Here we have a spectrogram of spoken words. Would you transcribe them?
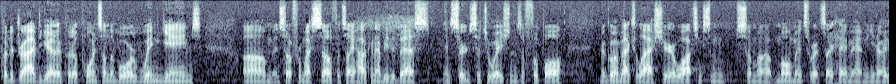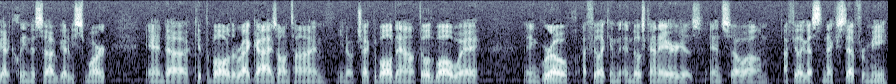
put a drive together, put up points on the board, win games. Um, and so for myself, it's like how can I be the best in certain situations of football? You know, going back to last year, watching some some uh, moments where it's like, hey man, you know, you got to clean this up, you got to be smart, and uh, get the ball to the right guys on time. You know, check the ball down, throw the ball away, and grow. I feel like in, in those kind of areas, and so um, I feel like that's the next step for me.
